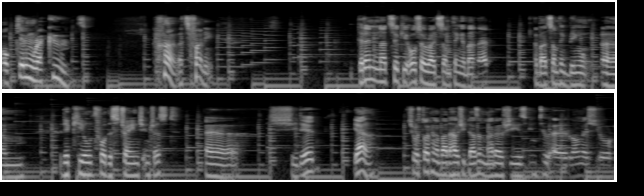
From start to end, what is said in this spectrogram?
or killing raccoons. Huh, that's funny. Didn't Natsuki also write something about that? About something being um, ridiculed for the strange interest? Uh, she did? Yeah. She was talking about how she doesn't matter if she's into it as long as you're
